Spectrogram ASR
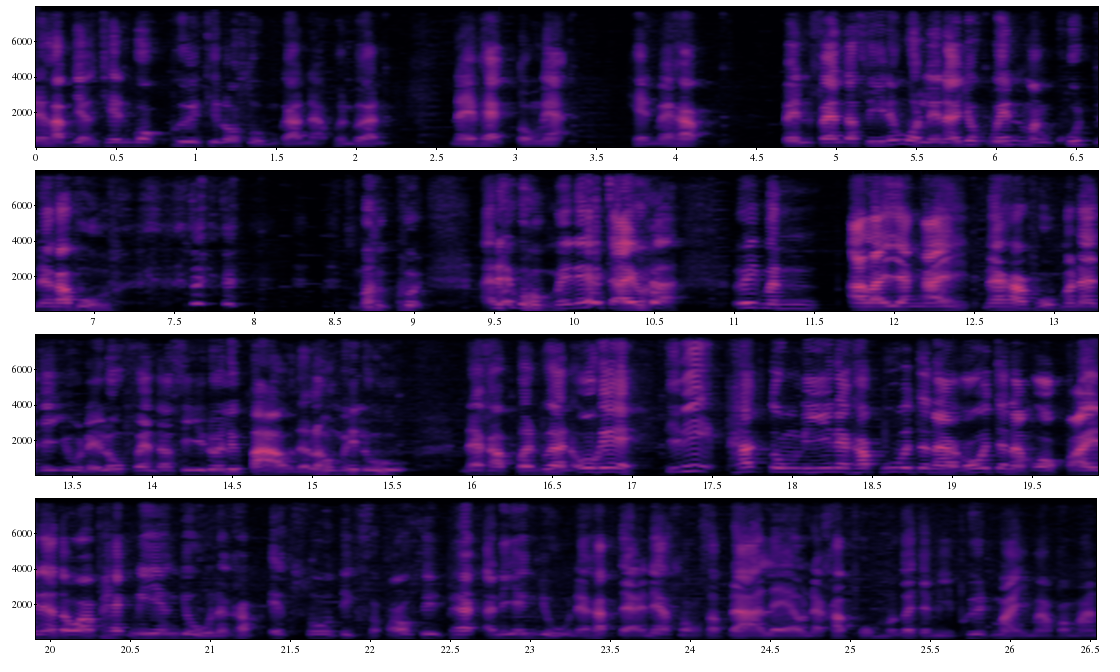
นะครับ อย่างเช่นพวกพืชที่เราสุ่มกันอะเพื่อน ๆ ในแพ็คตรงเนี้ยเห็นไหมครับ เป็นแฟนตาซีทั้งหมดเลยนะ ยกเว้นมังคุดนะครับผม มังคุด อันนี้ผมไม่แน่ใจว่าเอ้ยมันอะไรยังไงนะครับ ผมมันอาจจะอยู่ในโลกแฟนตาซีด้วยหรือเปล่า แต่เราไม่รู้ นะครับเพื่อนๆโอเค ทีนี้แพ็คตรงนี้นะครับผู้พัฒนาเขาก็จะนำออกไปนะแต่ว่าแพ็คนี้ยังอยู่นะครับ Exotic Spouse Seed Pack อันนี้ยังอยู่นะครับแต่อันเนี้ยสองสัปดาห์แล้วนะครับผมมันก็จะมีพืชใหม่มาประมาณ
